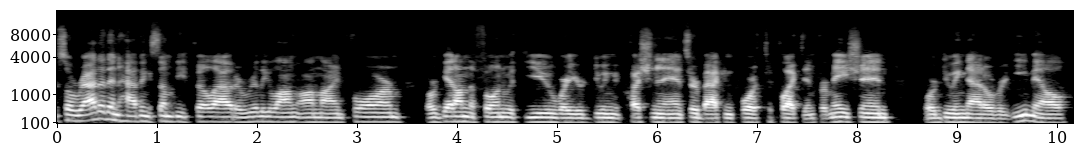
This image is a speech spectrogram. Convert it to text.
so rather than having somebody fill out a really long online form or get on the phone with you where you're doing a question and answer back and forth to collect information or doing that over email,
